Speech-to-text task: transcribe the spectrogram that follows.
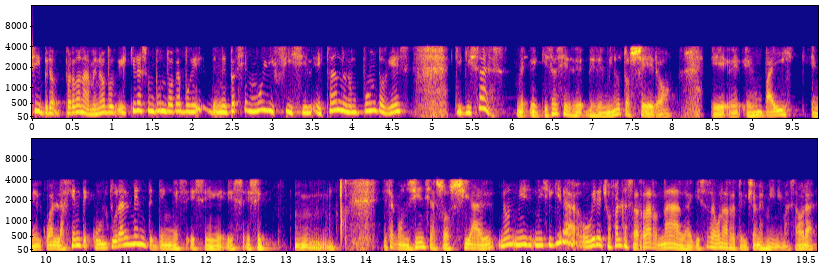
sí, pero perdóname, ¿no? Porque quiero hacer un punto acá, porque me parece muy difícil, estando en un punto que es, que quizás, eh, quizás es desde el minuto cero, eh, en un país en el cual la gente culturalmente tenga ese, ese, mm, esa conciencia social, no, ni, ni siquiera hubiera hecho falta cerrar nada, quizás algunas restricciones mínimas. Ahora,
